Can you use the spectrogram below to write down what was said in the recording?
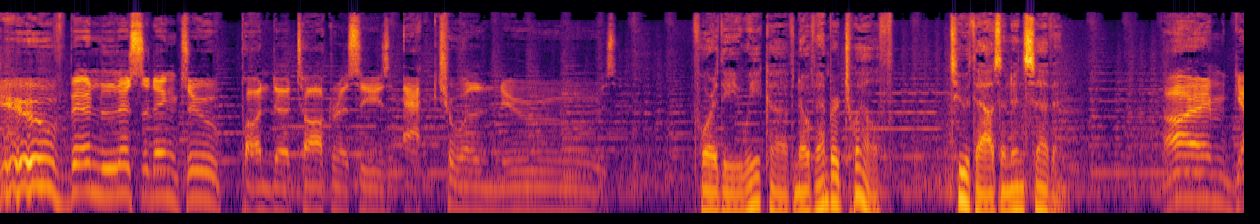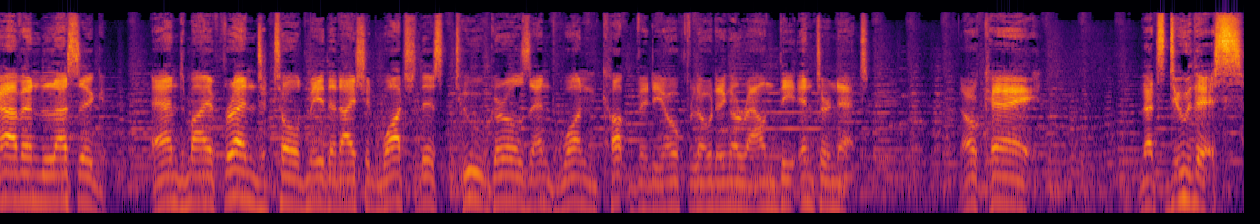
You've been listening to Punditocracy's Actual News for the week of November 12th, 2007. I'm Gavin Lessig, and my friend told me that I should watch this Two Girls and One Cup video floating around the internet. Okay, let's do this.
